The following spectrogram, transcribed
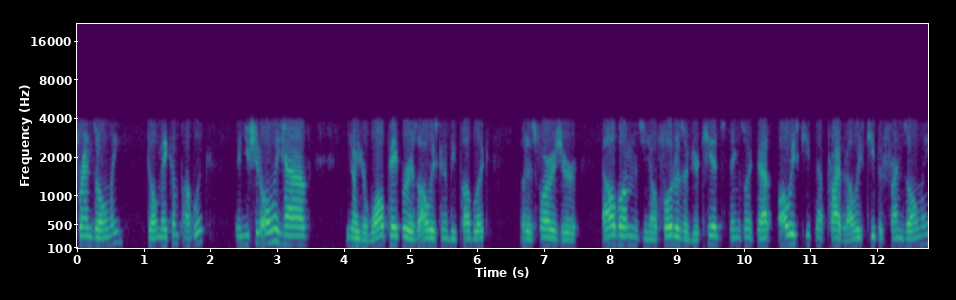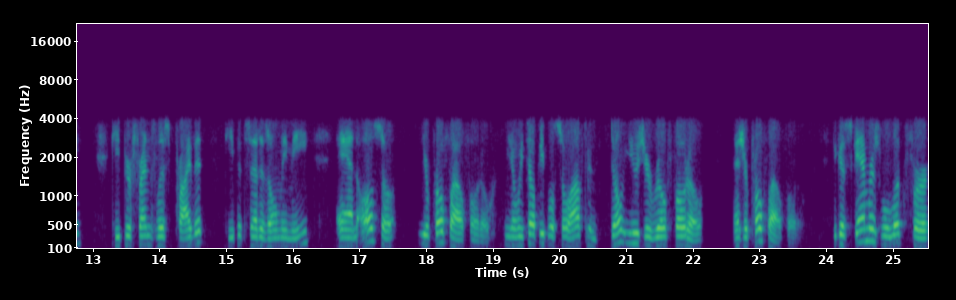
friends only. Don't make them public, and you should only have, you know, your wallpaper is always going to be public, but as far as your albums, you know, photos of your kids, things like that. Always keep that private. Always keep it friends only. Keep your friends list private. Keep it set as only me. And also your profile photo. You know, we tell people so often don't use your real photo as your profile photo because scammers will look for,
